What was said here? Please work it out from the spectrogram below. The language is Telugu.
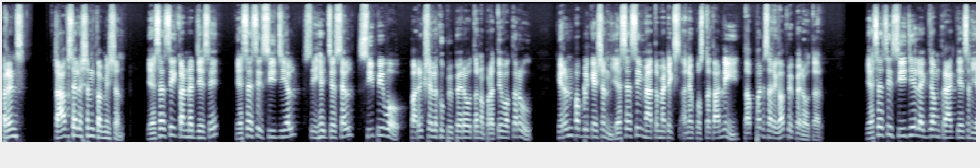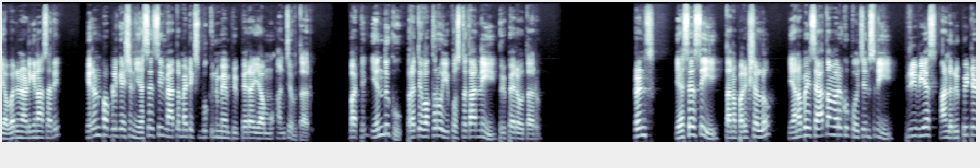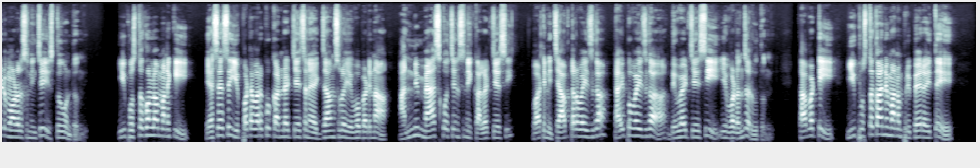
Friends staff selection commission. SSC conduct చేసే ఎస్ఎస్సి సిజిఎల్ సిహెచ్ఎస్ఎల్ సిపిఓ పరీక్షలకు ప్రిపేర్ అవుతున్న ప్రతి ఒక్కరూ కిరణ్ పబ్లికేషన్ ఎస్ఎస్సి మ్యాథమెటిక్స్ అనే పుస్తకాన్ని తప్పనిసరిగా ప్రిపేర్ అవుతారు. ఎస్ఎస్సి సిజిఎల్ ఎగ్జామ్ క్రాక్ చేసిన ఎవరిని అడిగినా సరే కిరణ్ పబ్లికేషన్ ఎస్ఎస్సి మ్యాథమెటిక్స్ బుక్ని మేము ప్రిపేర్ అయ్యాము అని చెబుతారు. బట్ ఎందుకు ప్రతి ఒక్కరూ ఈ పుస్తకాన్ని ప్రిపేర్ అవుతారు? ఫ్రెండ్స్ ఎస్ఎస్సి తన పరీక్షల్లో ఎనభై శాతం వరకు క్వశ్చన్స్ని ప్రీవియస్ అండ్ రిపీటెడ్ మోడల్స్ నుంచే ఇస్తూ ఉంటుంది. ఈ పుస్తకంలో మనకి ఎస్ఎస్సి ఇప్పటి వరకు కండక్ట్ చేసిన ఎగ్జామ్స్లో ఇవ్వబడిన అన్ని మ్యాథ్స్ క్వశ్చన్స్ని కలెక్ట్ చేసి వాటిని చాప్టర్ వైజ్గా టైప్ వైజ్గా డివైడ్ చేసి ఇవ్వడం జరుగుతుంది. కాబట్టి ఈ పుస్తకాన్ని మనం ప్రిపేర్ అయితే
